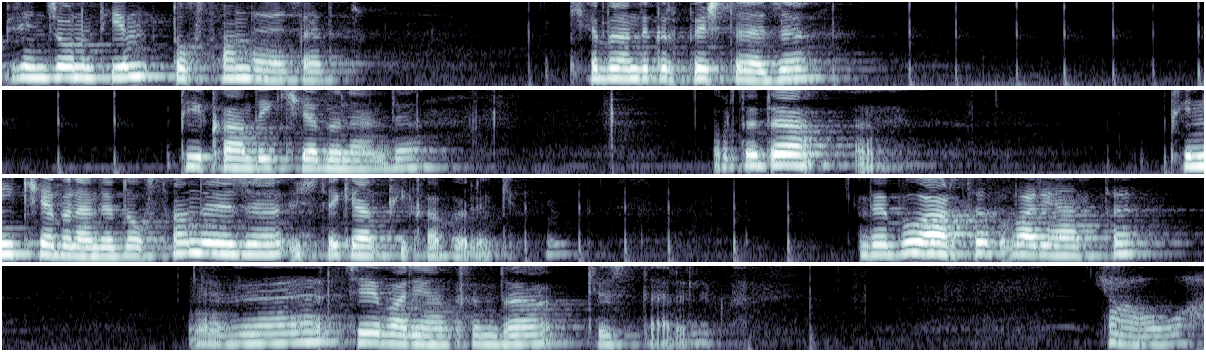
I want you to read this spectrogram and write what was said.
birinci onu deyim, 90 dərəcədir. 2-yə böləndə 45 dərəcə. Pikanı 2-yə böləndə. Orada da pini 2-yə böləndə 90 dərəcə, üstə gəl pika bölük. Və bu artıq variantdır. Və C variantında göstərilib. Ya Allah.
